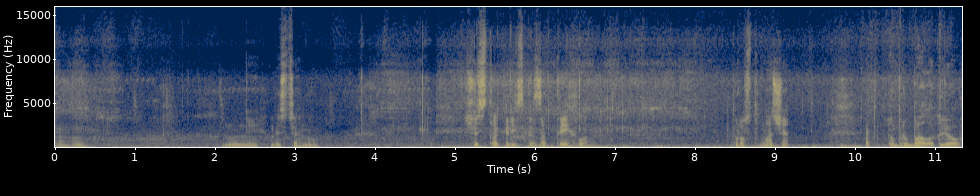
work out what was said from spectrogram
Ну. Ну ні, не стягнув. Щось так різко затихло. Просто наче обрубало кльов.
